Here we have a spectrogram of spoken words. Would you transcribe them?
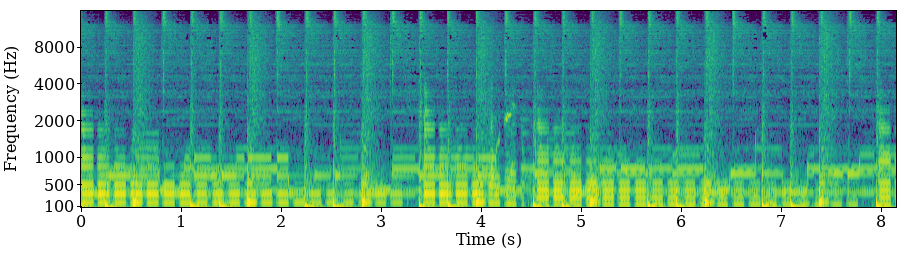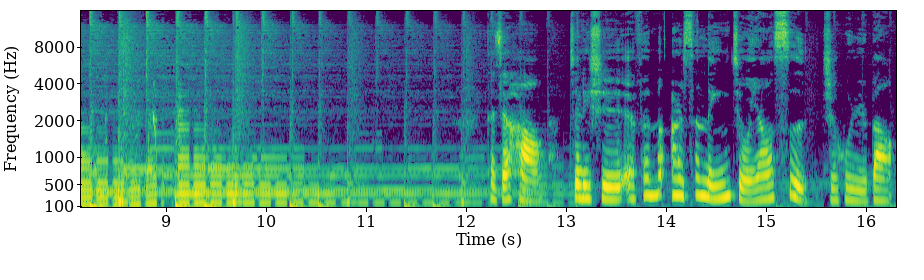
大家好，这里是 FM 二三零九幺四知乎日报，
